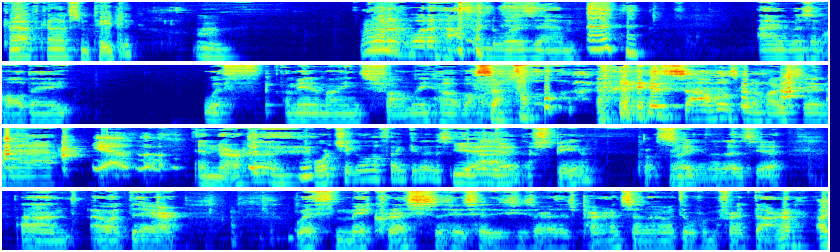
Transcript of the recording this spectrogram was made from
Can I have can I have some tea please? What had, what had happened was um, I was on holiday with a mate of mine's family have a house. Savil's got a house in uh, yeah. in Nerja in Portugal, I think it is. Yeah, and, yeah. Or Spain. Spain it is, yeah. And I went there with mate Chris, who's, who's he's there with his parents, and I went over with my friend Darren. I,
